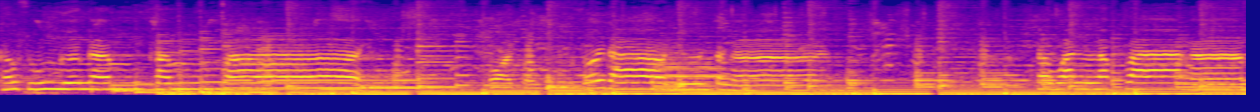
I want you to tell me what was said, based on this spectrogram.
เขาสูงเงืองงำคำฟ้าอยู่คอยของอยู่สอยดาวยืนตั้งงานตะวันลับฟ้างาม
